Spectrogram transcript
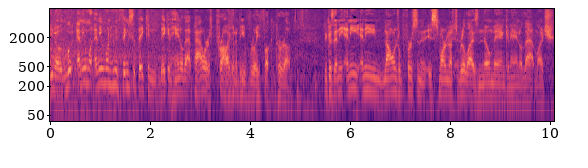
you know look anyone anyone who thinks that they can they can handle that power is probably going to be really fucking corrupt. Because any any any knowledgeable person is smart enough to realize no man can handle that much.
